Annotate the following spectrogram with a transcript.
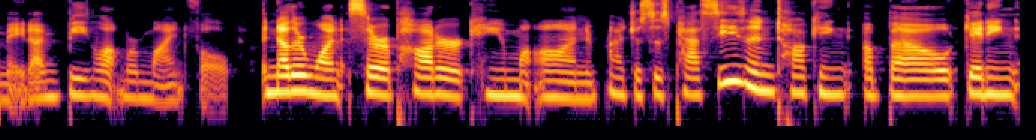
I made. I'm being a lot more mindful. Another one, Sarah Potter came on uh, just this past season talking about getting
